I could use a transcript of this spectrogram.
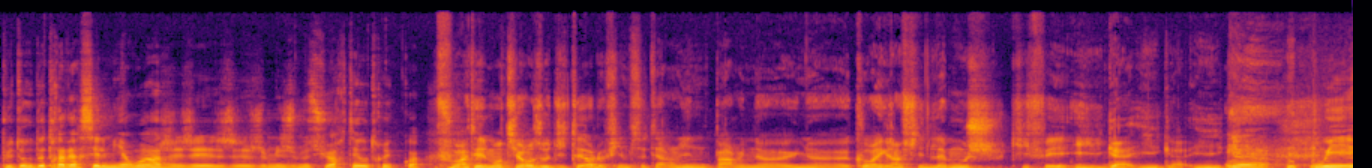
plutôt que de traverser le miroir, je, me suis heurté au truc, quoi. Faut arrêter de mentir aux auditeurs. Le film se termine par une, une chorégraphie de la mouche qui fait Iga, Iga, Iga. oui,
